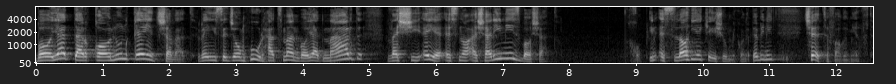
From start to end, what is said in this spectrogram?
باید در قانون قید شود. رئیس جمهور حتما باید مرد و شیعه اصناعشری نیز باشد. خب این اصلاحیه که ایشون می‌کنه. ببینید چه اتفاقی میافته.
